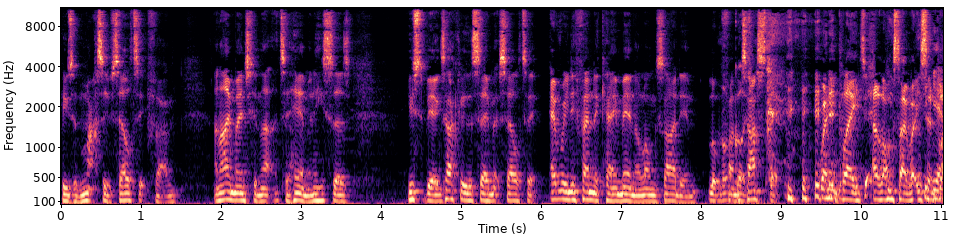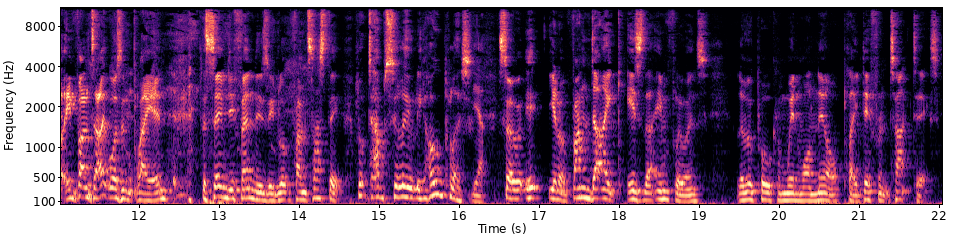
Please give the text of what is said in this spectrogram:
who's a massive Celtic fan, and I mentioned that to him, and he says. Used to be exactly the same at Celtic. Every defender came in alongside him, looked fantastic when he played alongside. But he said, Yeah. but if Van Dijk wasn't playing, the same defenders who looked fantastic looked absolutely hopeless. Yeah. So it, you know, Van Dijk is that influence. Liverpool can win one 0 play different tactics.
